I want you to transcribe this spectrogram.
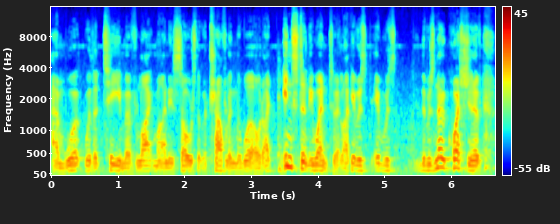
and work with a team of like minded souls that were traveling the world, I instantly went to it. Like it was, it was there was no question of,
